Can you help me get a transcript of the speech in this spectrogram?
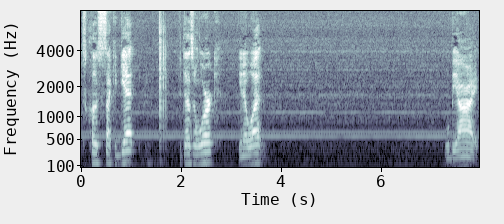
as close as I could get. If it doesn't work, you know what? We'll be alright.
